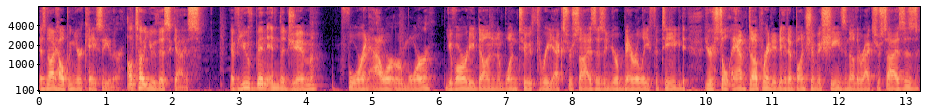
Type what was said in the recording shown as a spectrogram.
is not helping your case either. I'll tell you this, guys. If you've been in the gym for an hour or more, you've already done one, two, three exercises, and you're barely fatigued, you're still amped up, ready to hit a bunch of machines and other exercises,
